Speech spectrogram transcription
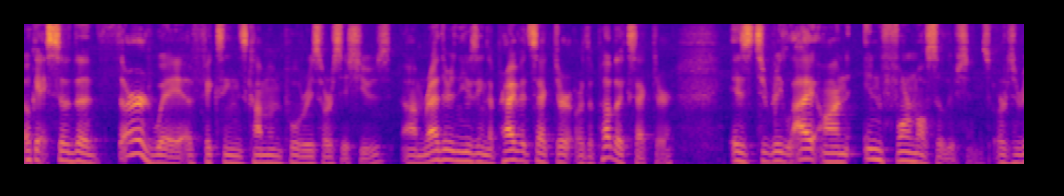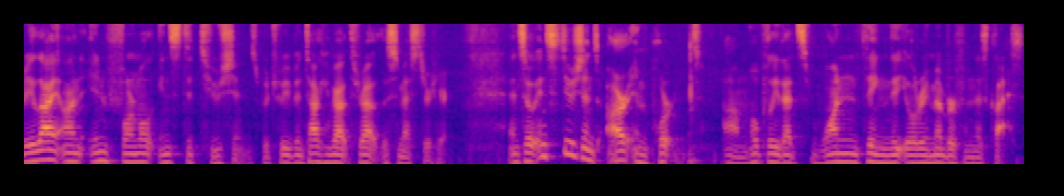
Okay, so the third way of fixing these common pool resource issues, um, rather than using the private sector or the public sector, is to rely on informal solutions or to rely on informal institutions, which we've been talking about throughout the semester here. And so institutions are important. Um, hopefully, that's one thing that you'll remember from this class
